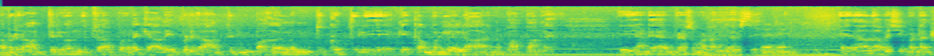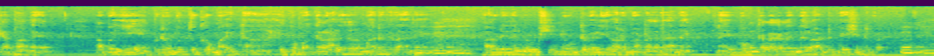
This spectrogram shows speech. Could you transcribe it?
அப்படி ராத்திரி வந்துட்டு அப்ப கிடைக்காது இப்படி ராத்திரியும் பகலும் துக்கத்திலேயே கம்பெனில எல்லாரும் பார்ப்பாங்க. இது ஏன்டா யாரும் பேச மாட்டாங்க ஜாஸ்தி? ஏதாவது அவசியப்பட்டா கேட்பாங்க. அப்ப ஏன் இப்படி ரொம்ப துக்கமாயிட்டான்? இப்ப பக்கம் அழுகிற மாதிரி இருக்கிறானே. அப்படின்னு இந்த மிஷினை விட்டு வெளியே வர மாட்டேங்கிறானே. நான் இப்பவும் கலகலன்னு எல்லார்ட்டும் பேசிட்டு இருப்பேன்.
